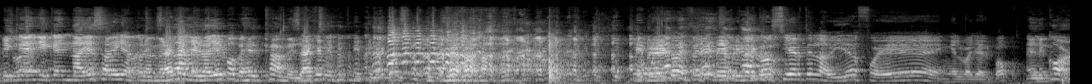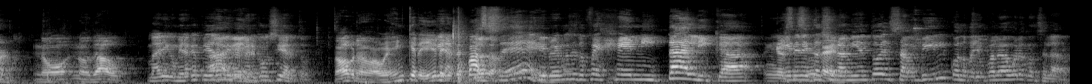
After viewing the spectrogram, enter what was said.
Y que, y que nadie sabía, pero en ¿Sabes verdad que el Valle del Pop es el Camel. ¿Sabes que mi, mi primer, concierto, mi primer, mi concierto en la vida fue en el Valle del Pop? El de Korn. No, no doubt. Marico, mira que piedra Ah, mi primer concierto. No, pero es increíble, Mira, ¿qué te pasa? Mi sé. primer concierto fue Genitalica En en el el, 60. estacionamiento del Sanville cuando cayó un palo de agua y lo cancelaron.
